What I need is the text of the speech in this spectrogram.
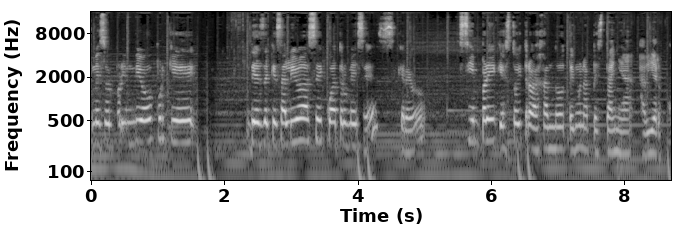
Me sorprendió porque desde que salió hace cuatro meses, creo, siempre que estoy trabajando tengo una pestaña abierta.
